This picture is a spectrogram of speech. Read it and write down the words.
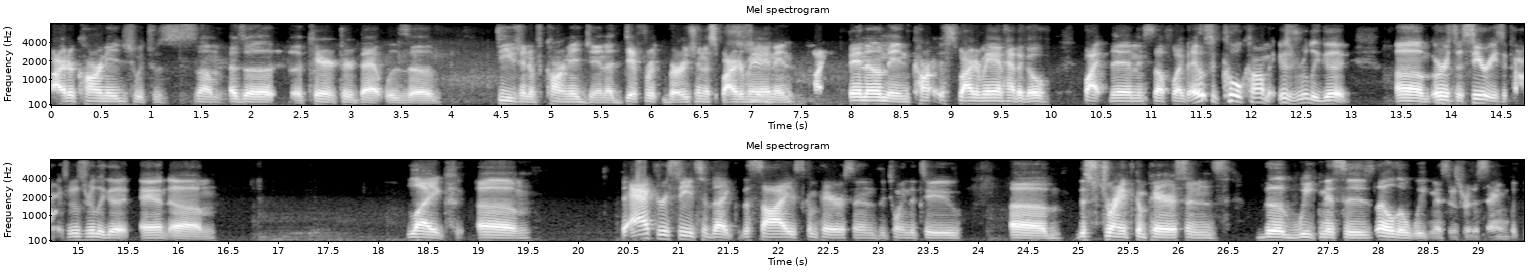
Spider Carnage, which was some as a, a character that was a fusion of Carnage and a different version of Spider Man, and like Venom and Car- Spider Man had to go fight them and stuff like that. It was a cool comic. It was really good. Um, or it's a series of comics. It was really good, and um, like um, the accuracy to like the size comparisons between the two, um, the strength comparisons, the weaknesses. Oh, the weaknesses were the same with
